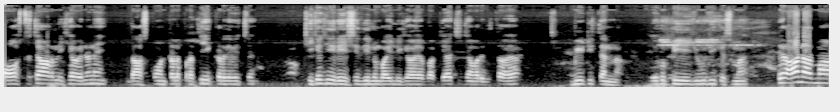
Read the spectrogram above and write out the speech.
ਔਸਤ ਝਾੜ ਲਿਖਿਆ ਹੋਇਆ ਇਹਨਾਂ ਨੇ 10 ਕੁਇੰਟਲ ਪ੍ਰਤੀ ਏਕੜ ਦੇ ਵਿੱਚ। ਠੀਕ ਹੈ ਜੀ, ਰੇਸ਼ੇ ਦੀ ਲੰਬਾਈ ਲਿਖਿਆ ਹੋਇਆ, ਬਾਕੀ ਆ ਚੀਜ਼ਾਂ ਬਾਰੇ ਦਿੱਤਾ ਹੋਇਆ। BT 3 ਇਹ ਕੋਈ PU ਦੀ ਕਿਸਮ ਹੈ। ਯਾਰ ਆ ਨਰਮਾ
